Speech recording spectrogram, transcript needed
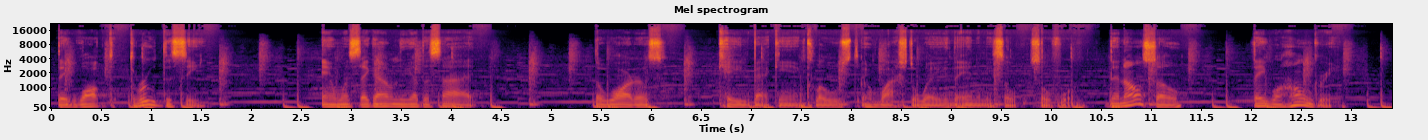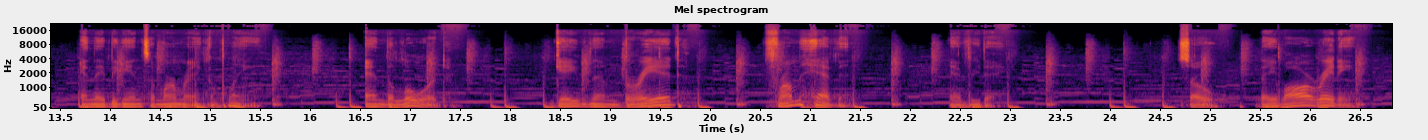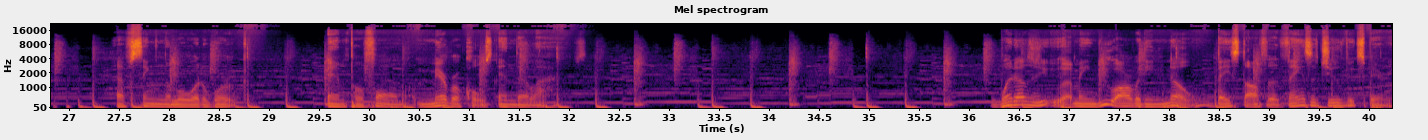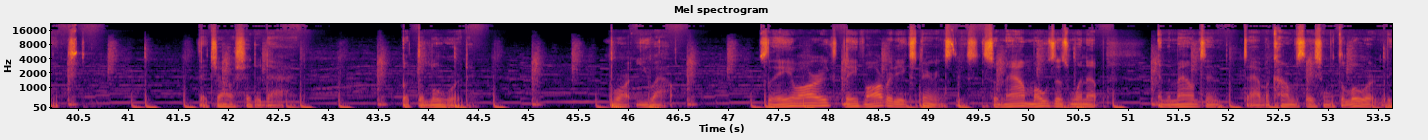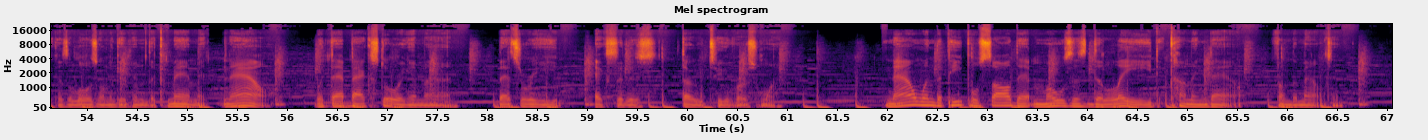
They walked through the sea. And once they got on the other side, the waters caved back in, closed, and washed away the enemy, so so forth. Then also, they were hungry and they began to murmur and complain. And the Lord gave them bread from heaven every day. So they've already have seen the Lord work and perform miracles in their lives. What else you I mean you already know based off of the things that you've experienced that y'all should have died but the Lord brought you out. So they've already they've already experienced this. So now Moses went up in the mountain to have a conversation with the Lord because the Lord's going to give him the commandment. Now, with that backstory in mind, let's read Exodus 32, verse 1. Now, when the people saw that Moses delayed coming down from the mountain,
